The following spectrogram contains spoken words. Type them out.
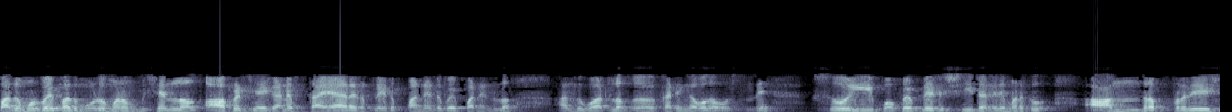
పదమూడు బై పదమూడు మనం మిషన్లో ఆపరేట్ చేయగానే తయారైన ప్లేట్ పన్నెండు బై పన్నెండులో అందుబాటులో కటింగ్ అవ్వగా వస్తుంది. సో ఈ బొఫే ప్లేట్ షీట్ అనేది మనకు ఆంధ్రప్రదేశ్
